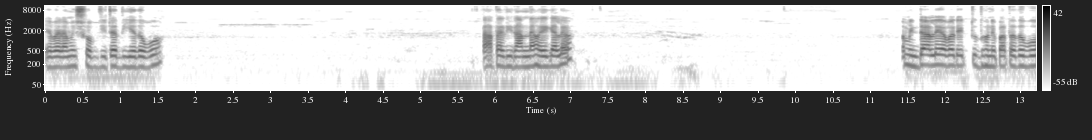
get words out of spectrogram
এবার আমি সবজিটা দিয়ে দেবো। তাড়াতাড়ি রান্না হয়ে গেল। আমি ডালে আবার একটু ধনে পাতা দেবো।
